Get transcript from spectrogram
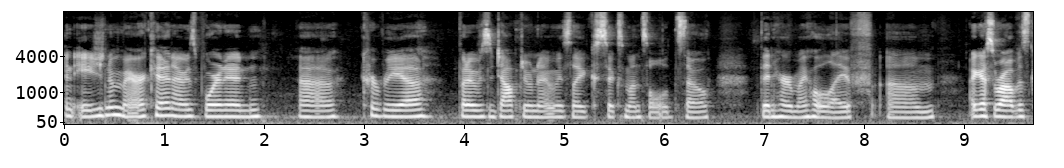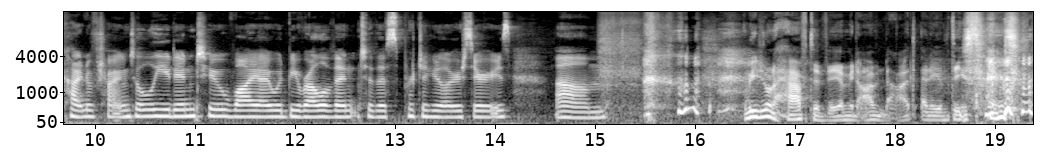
an Asian American. I was born in uh, Korea, but I was adopted when I was like six months old, so been here my whole life. Um, I guess Rob is kind of trying to lead into why I would be relevant to this particular series. Um, I mean, you don't have to be. I mean, I'm not any of these things.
